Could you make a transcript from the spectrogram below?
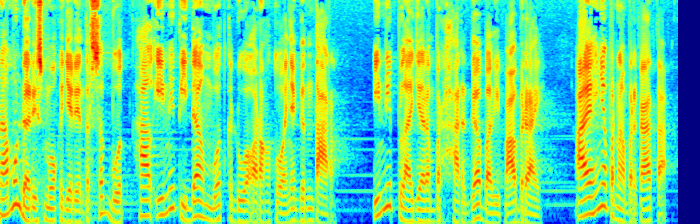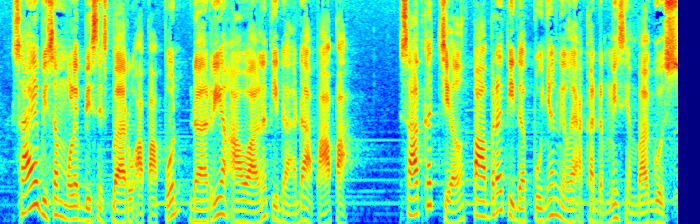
Namun dari semua kejadian tersebut, hal ini tidak membuat kedua orang tuanya gentar. Ini pelajaran berharga bagi Pabrai. Ayahnya pernah berkata, saya bisa mulai bisnis baru apa pun dari yang awalnya tidak ada apa-apa. Saat kecil, Pabrai tidak punya nilai akademis yang bagus.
